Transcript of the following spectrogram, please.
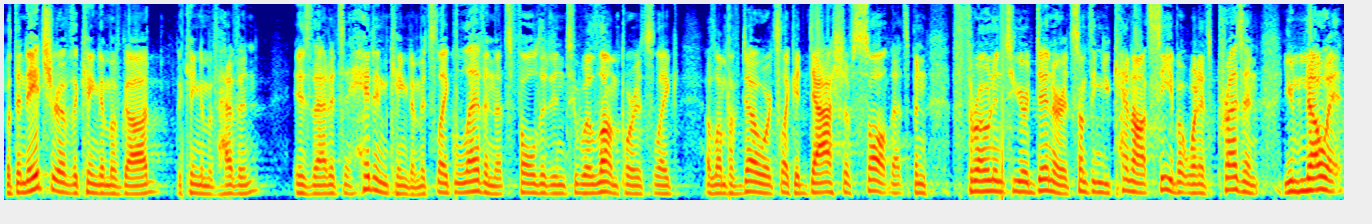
But the nature of the kingdom of God, the kingdom of heaven, is that it's a hidden kingdom. It's like leaven that's folded into a lump, or it's like a lump of dough, or it's like a dash of salt that's been thrown into your dinner. It's something you cannot see, but when it's present, you know it,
